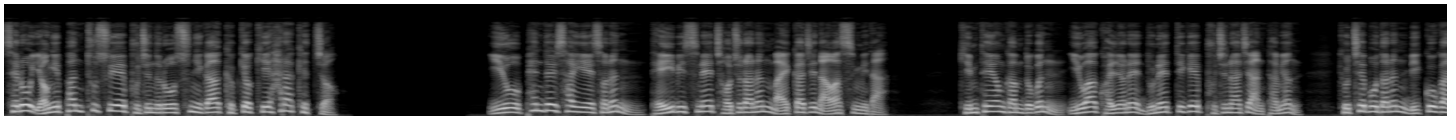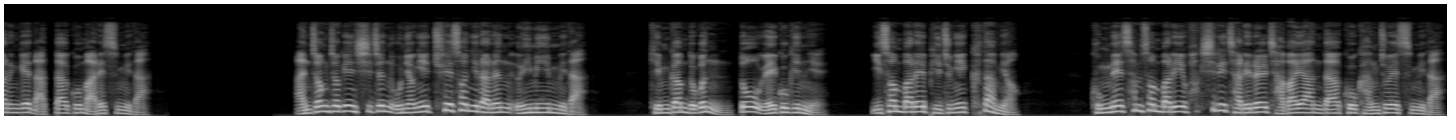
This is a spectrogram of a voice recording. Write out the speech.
새로 영입한 투수의 부진으로 순위가 급격히 하락했죠. 이후 팬들 사이에서는 데이비슨의 저주라는 말까지 나왔습니다. 김태형 감독은 이와 관련해 눈에 띄게 부진하지 않다면 교체보다는 믿고 가는 게 낫다고 말했습니다. 안정적인 시즌 운영이 최선이라는 의미입니다. 김 감독은 또 외국인 일, 2선발의 비중이 크다며 국내 3선발이 확실히 자리를 잡아야 한다고 강조했습니다.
